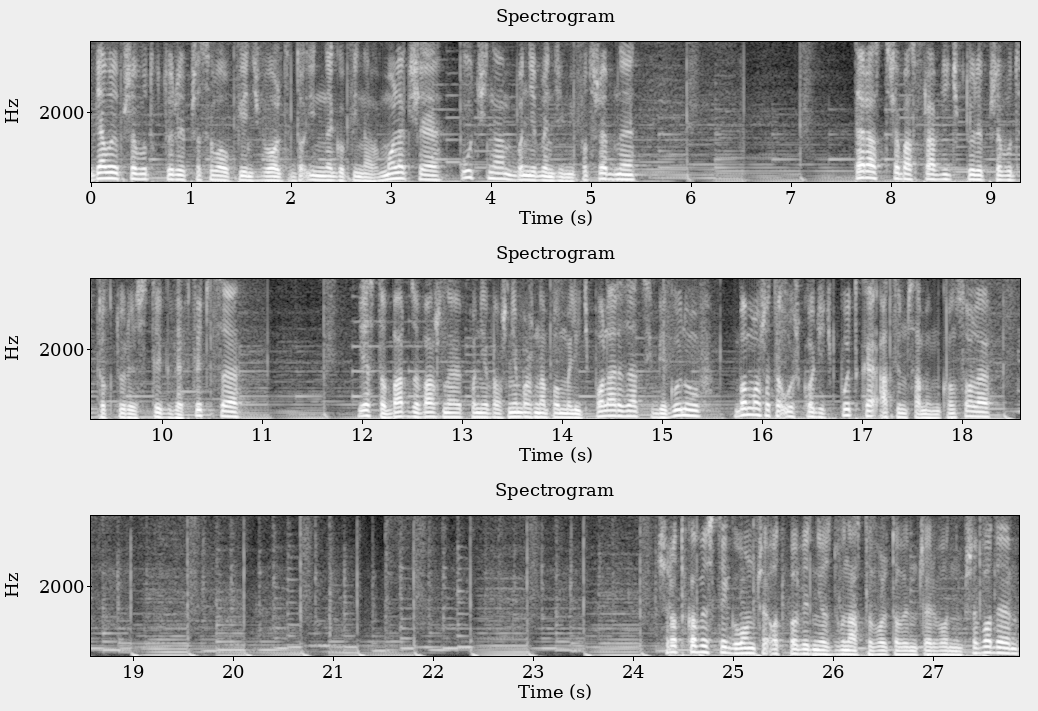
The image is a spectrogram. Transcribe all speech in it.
Biały przewód, który przesyłał 5V do innego pina w Moleksie, ucinam, bo nie będzie mi potrzebny. Teraz trzeba sprawdzić, który przewód to który styk we wtyczce. Jest to bardzo ważne, ponieważ nie można pomylić polaryzacji biegunów, bo może to uszkodzić płytkę, a tym samym konsolę. Środkowy styk łączę odpowiednio z 12V czerwonym przewodem,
